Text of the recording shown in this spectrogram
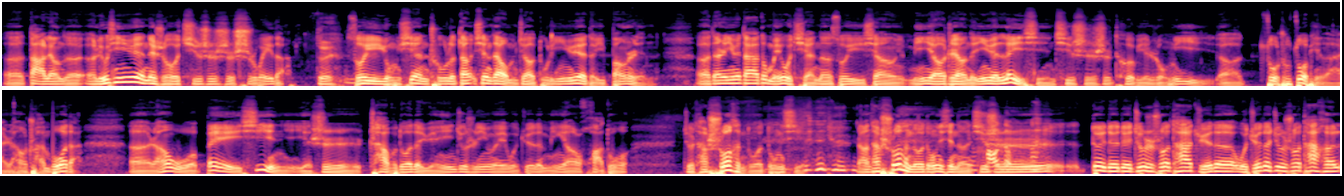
呃，大量的呃流行音乐那时候其实是示威的，对，所以涌现出了当现在我们叫独立音乐的一帮人。呃，但是因为大家都没有钱呢，所以像民谣这样的音乐类型其实是特别容易呃做出作品来，然后传播的。呃，然后我被吸引也是差不多的原因，就是因为我觉得民谣话多，就是他说很多东西，然后他说很多东西呢，其实对对对，就是说他觉得，我觉得就是说他和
